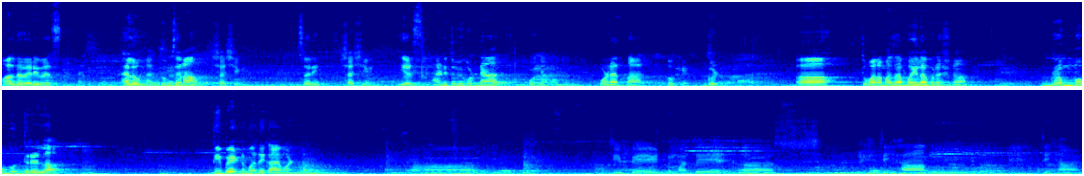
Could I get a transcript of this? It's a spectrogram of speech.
all the very best hello तुमचं नाव? शशिम सॉरी शशिम येस आणि तुम्ही कुठे आहात? पुण्यामधून. पुण्यातनं आहात. ओके गुड तुम्हाला माझा पहिला प्रश्न ब्रह्मपुत्रेला तिबेटमध्ये काय म्हणतात? तिबेटमध्ये तिहांग तिहांग.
